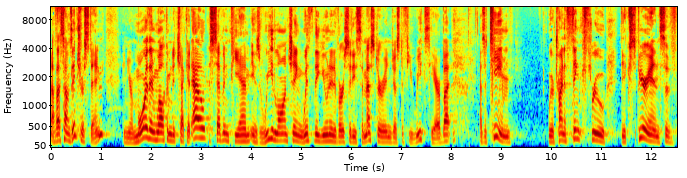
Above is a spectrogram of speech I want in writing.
Now, that sounds interesting, and you're more than welcome to check it out. 7 p.m. is relaunching with the university semester in just a few weeks here. But as a team, we were trying to think through the experience of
